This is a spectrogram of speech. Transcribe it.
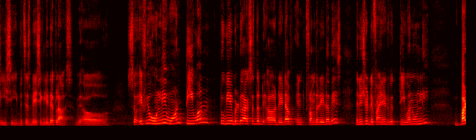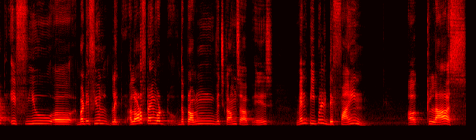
TC which is basically the class. So if you only want T1 to be able to access the uh, data in, from the database, then you should define it with T1 only. But if you, uh, but if you like a lot of time, what the problem which comes up is when people define a class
